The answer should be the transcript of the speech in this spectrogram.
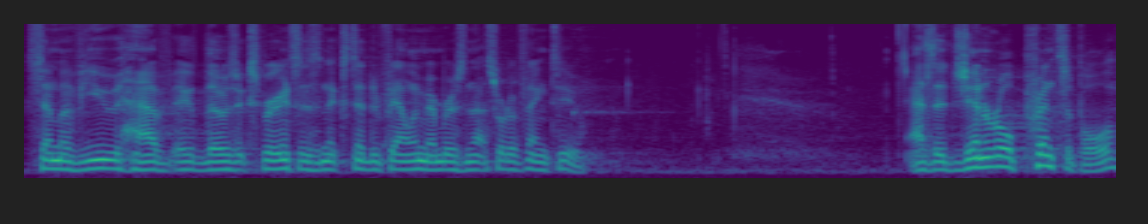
some of you have those experiences in extended family members and that sort of thing too. As a general principle,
